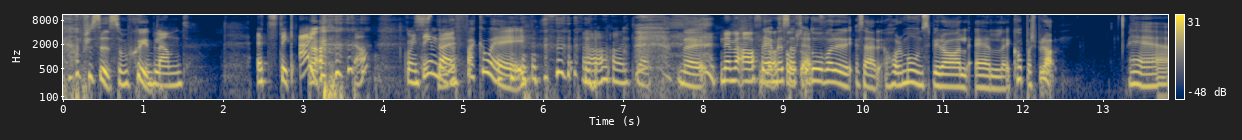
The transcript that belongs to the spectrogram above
Precis, som skydd. ibland. Ett stick. Aj! Ja. Gå inte in Stay där. fuck away. Ja. Nej. Nej men ja, förlåt, Nej, men så att, och då var det så här, hormonspiral eller kopparspiral. Eh,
